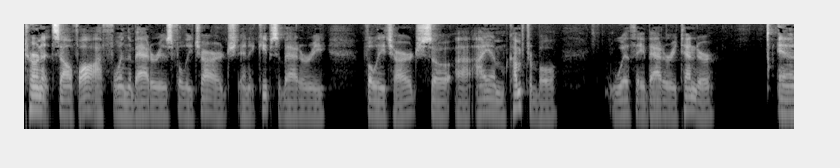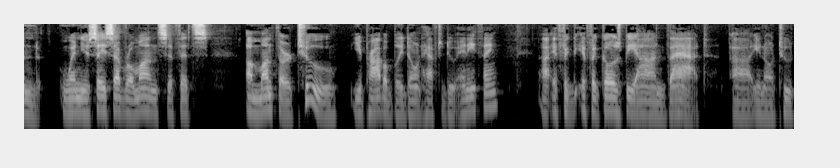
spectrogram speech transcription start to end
turn itself off when the battery is fully charged and it keeps the battery fully charged. So uh, I am comfortable with a battery tender. And when you say several months, if it's a month or two, you probably don't have to do anything. Uh, if it, if it goes beyond that, uh, you know, two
